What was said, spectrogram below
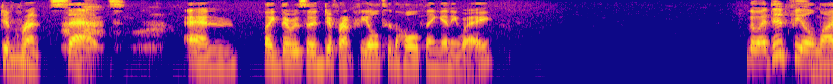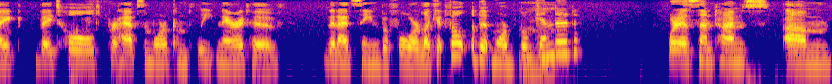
different mm. set. And, like, there was a different feel to the whole thing anyway. Though I did feel mm. like they told perhaps a more complete narrative than I'd seen before. Like, it felt a bit more mm-hmm. bookended. Whereas sometimes, um,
